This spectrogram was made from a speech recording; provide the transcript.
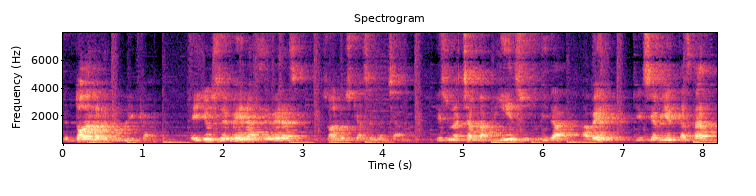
de toda la República, ellos de veras, de veras son los que hacen la chamba. Es una chamba bien sufrida. A ver, ¿quién se avienta a estar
